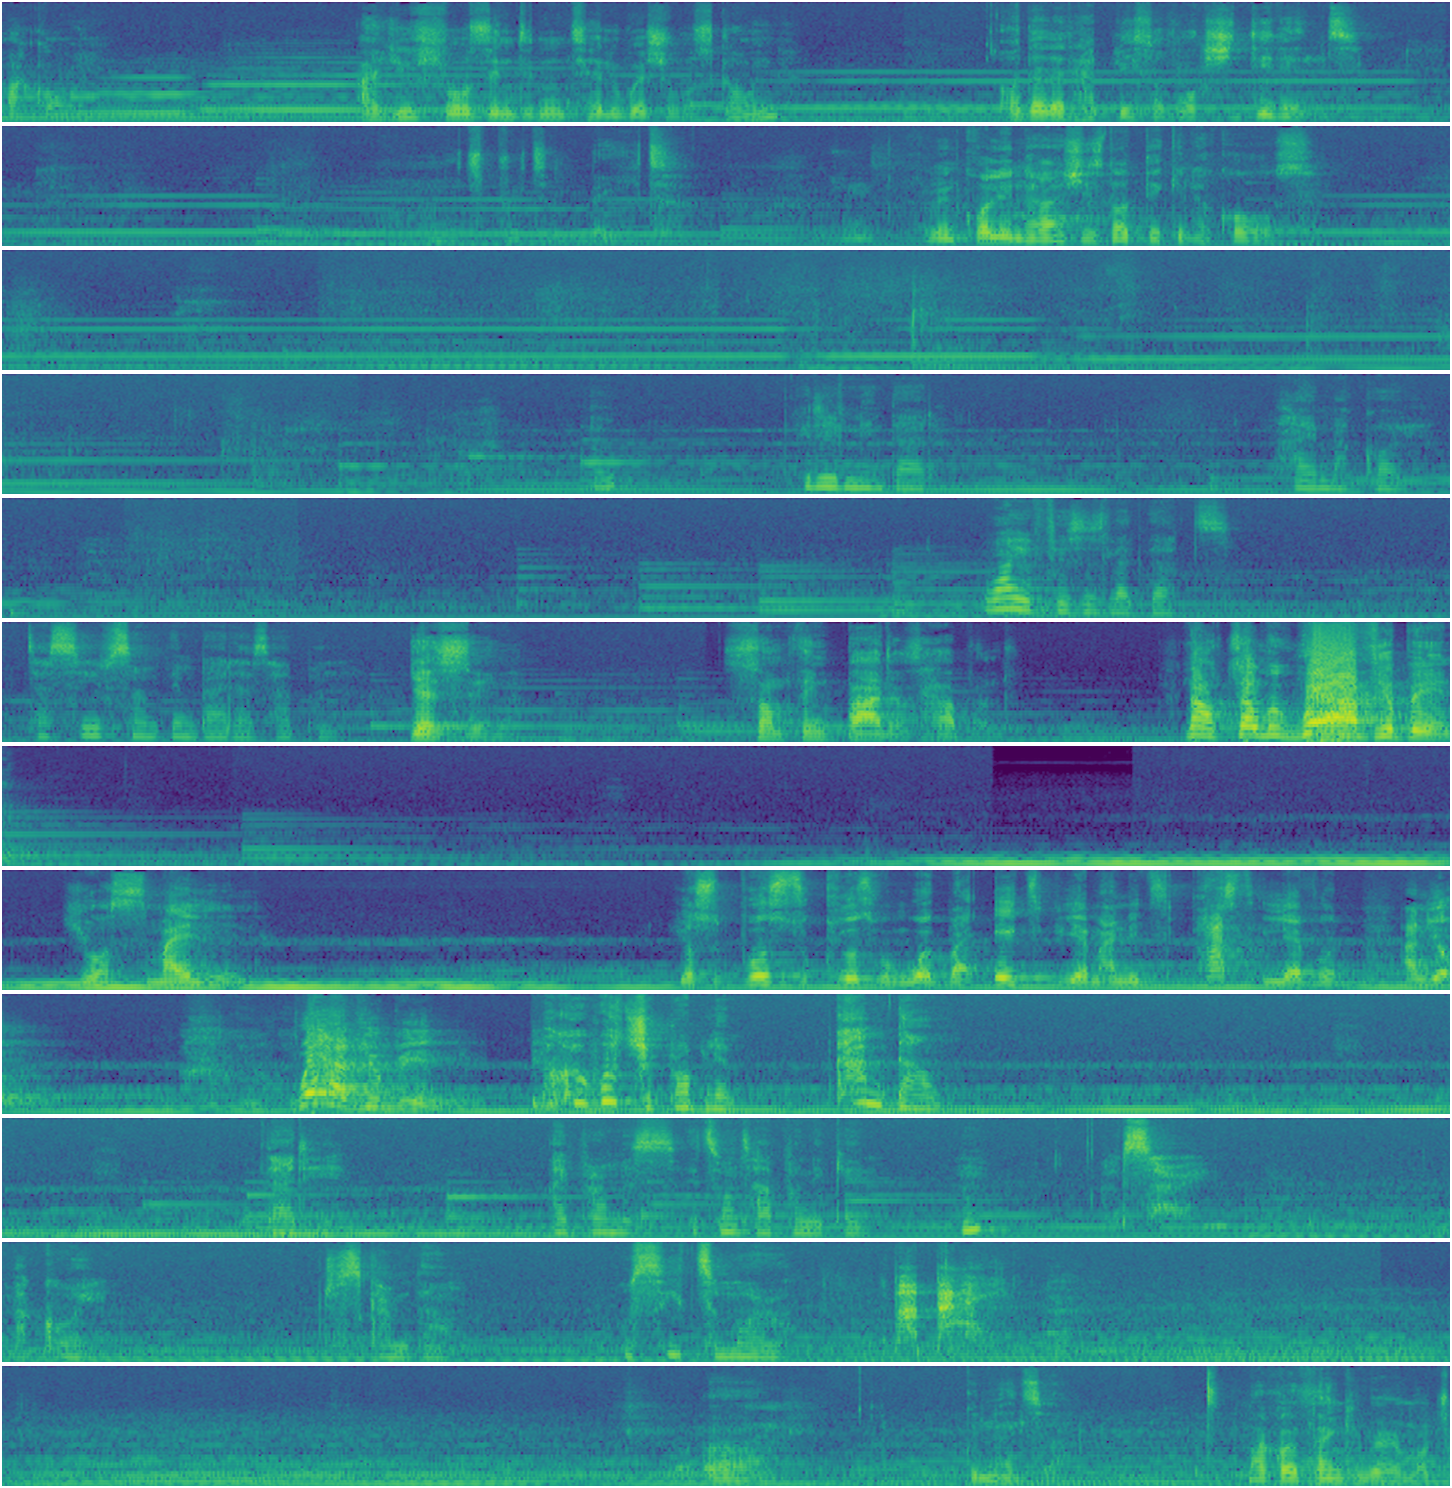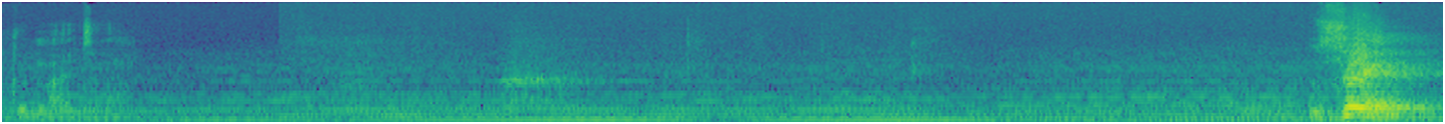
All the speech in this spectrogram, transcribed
McCoy, are you sure Zin didn't tell you where she was going? Other than her place of work, she didn't. And it's pretty late. I've been calling her and she's not taking her calls. Good evening, Dad. Hi, McCoy. Why your face is like that? It's as if something bad has happened. Yes, Zane. Something bad has happened. Now tell me, where have you been? You're smiling? You're supposed to close from work by 8 p.m. and it's past 11. And you're... Where have you been? McCoy, what's your problem? Calm down. Daddy, I promise it won't happen again. Hmm? I'm sorry. McCoy, just calm down. We'll see you tomorrow. Bye-bye. Um, Good night, sir. McCoy, thank you very much. Good night. sir. Zane!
